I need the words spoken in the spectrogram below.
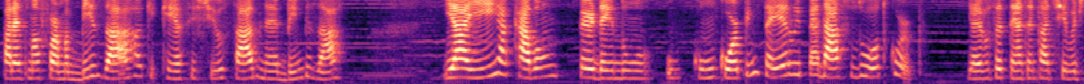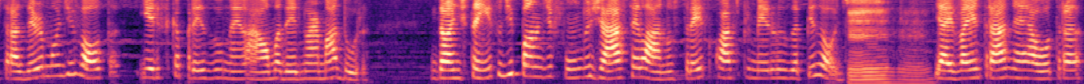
parece uma forma bizarra, que quem assistiu sabe, né? Bem bizarro. E aí acabam perdendo com o corpo inteiro e pedaços do outro corpo. E aí você tem a tentativa de trazer o irmão de volta e ele fica preso, né? A alma dele numa armadura. Então a gente tem isso de pano de fundo já, sei lá, nos três, quatro primeiros episódios. Uhum. E aí vai entrar, né, a outra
